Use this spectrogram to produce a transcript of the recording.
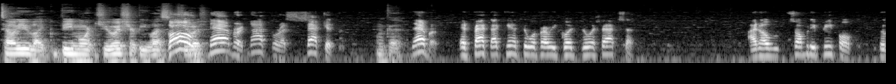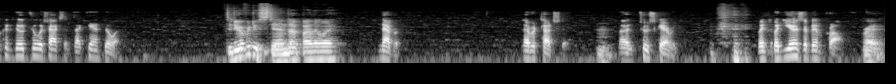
tell you like be more Jewish or be less Jewish? Oh, Jewish? never, not for a second. Okay. Never. In fact, I can't do a very good Jewish accent. I know so many people who can do Jewish accents. I can't do it. Did you ever do stand up by the way? Never. Never touched it. Hmm. Uh, too scary. But but years of improv. right.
